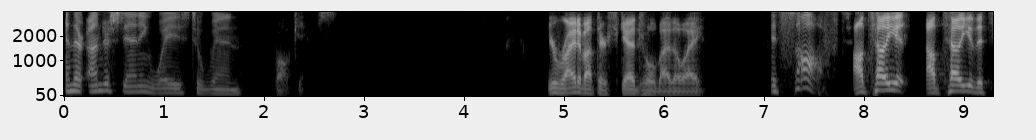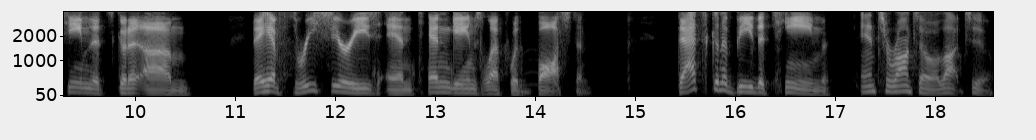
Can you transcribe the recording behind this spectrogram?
and they're understanding ways to win ball games. You're right about their schedule, by the way. It's soft. I'll tell you, I'll tell you the team that's gonna um they have three series and 10 games left with Boston. That's gonna be the team. And Toronto a lot too.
